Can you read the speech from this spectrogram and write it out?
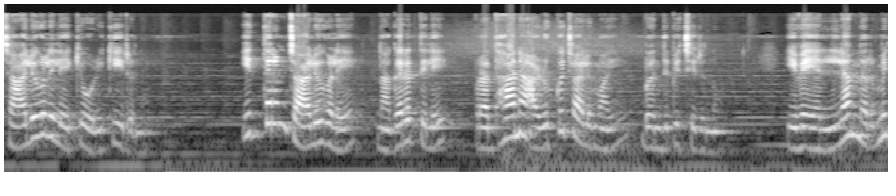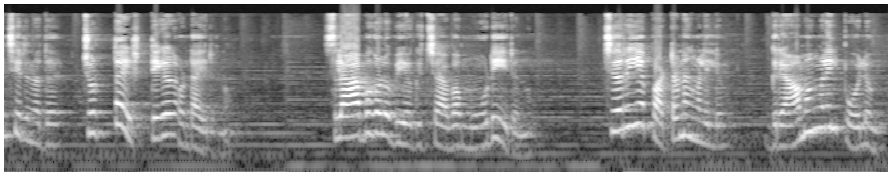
ചാലുകളിലേക്ക് ഒഴുകിയിരുന്നു ഇത്തരം ചാലുകളെ നഗരത്തിലെ പ്രധാന അഴുക്കുചാലുമായി ബന്ധിപ്പിച്ചിരുന്നു. ഇവയെല്ലാം നിർമ്മിച്ചിരുന്നത് ചുട്ട ഇഷ്ടിക കൊണ്ടായിരുന്നു. സ്ലാബുകൾ ഉപയോഗിച്ച് അവ മൂടിയിരുന്നു. ചെറിയ പട്ടണങ്ങളിലും ഗ്രാമങ്ങളിൽ പോലും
